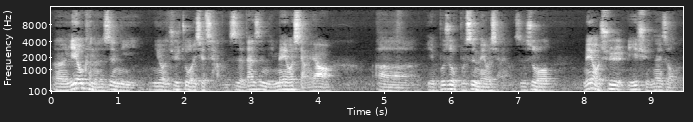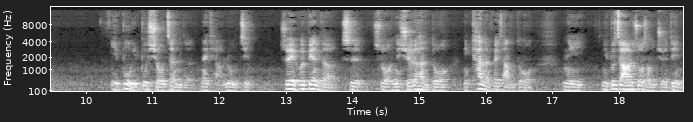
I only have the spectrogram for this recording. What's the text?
呃，也有可能是你你有去做一些尝试，但是你没有想要，呃，也不是说不是没有想要，只是说没有去依循那种一步一步修正的那条路径，所以会变得是说你学了很多，你看了非常多，你你不知道要做什么决定，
